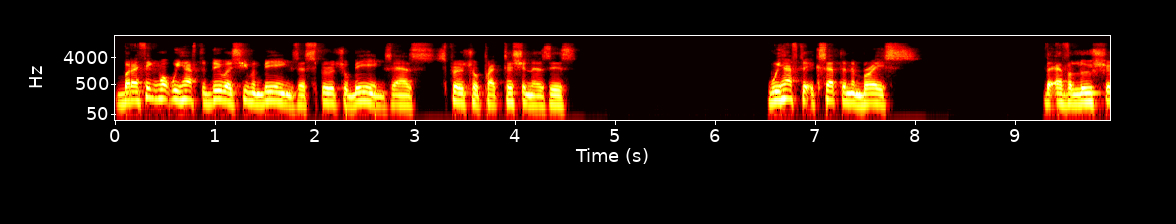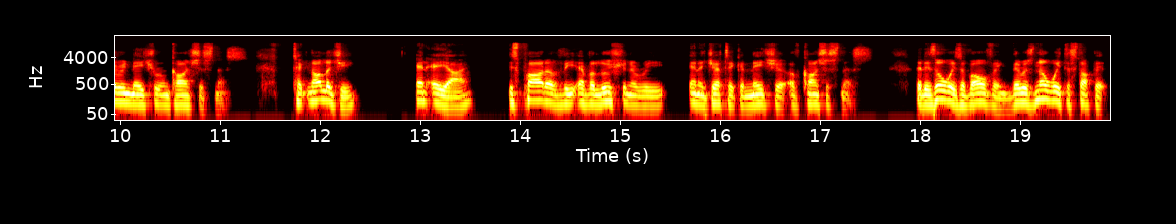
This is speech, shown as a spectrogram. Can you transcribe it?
But I think what we have to do as human beings, as spiritual beings, as spiritual practitioners, is we have to accept and embrace the evolutionary nature of consciousness. Technology and AI is part of the evolutionary, energetic, and nature of consciousness that is always evolving. There is no way to stop it.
